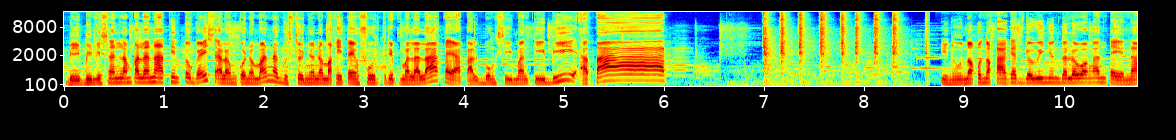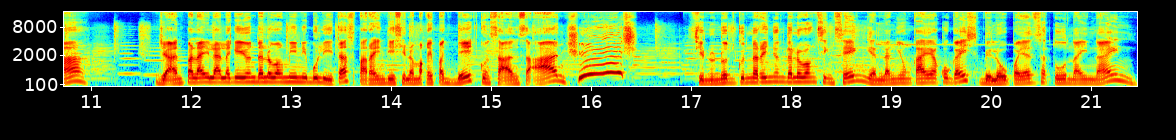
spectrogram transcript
Bibilisan lang pala natin to guys, alam ko naman na gusto nyo na makita yung food trip malala kaya Kalbong Siman TV, attack! Inuna ko na kagad gawin yung dalawang antena. Diyan pala ilalagay yung dalawang mini bulitas para hindi sila makipag-date kung saan saan. Sheesh! Sinunod ko na rin yung dalawang singseng. Yan lang yung kaya ko guys. Below pa yan sa 299.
